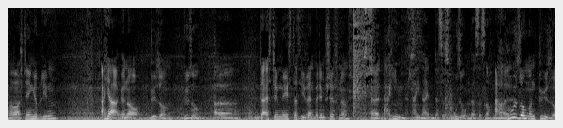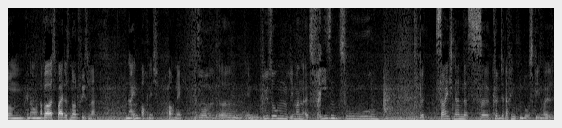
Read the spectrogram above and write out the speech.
Wo war stehen geblieben? Ach ja, genau. Büsum. Büsum. Äh, da ist demnächst das Event mit dem Schiff, ne? Äh, nein, nein, nein, das ist Husum. Das ist nochmal. Ach, Husum und Büsum. Genau. Aber ist beides Nordfriesland. Nein, auch nicht. Auch nicht. Also äh, im Büsum jemanden als Friesen zu bezeichnen, das äh, könnte nach hinten losgehen, weil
